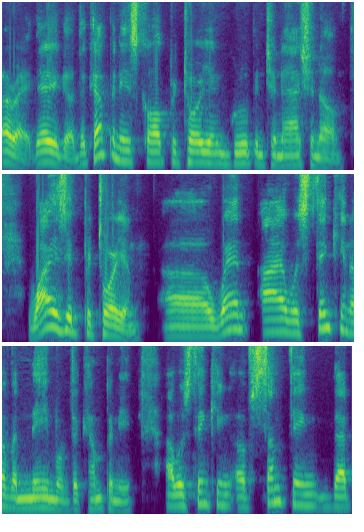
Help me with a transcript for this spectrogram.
all right, there you go. The company is called Praetorian Group International. Why is it Praetorian? Uh, when I was thinking of a name of the company, I was thinking of something that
